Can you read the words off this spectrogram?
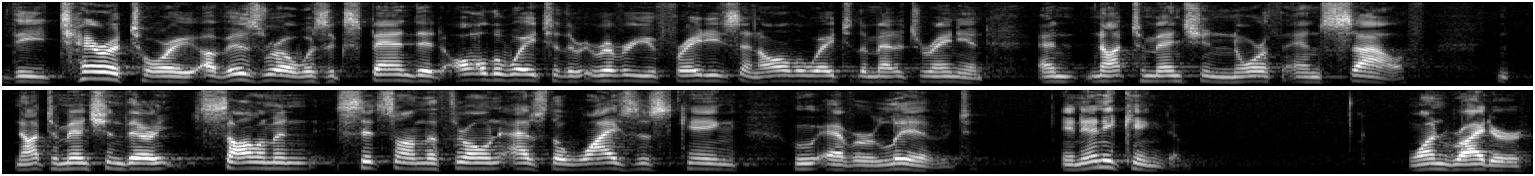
the territory of Israel was expanded all the way to the river Euphrates and all the way to the Mediterranean, and not to mention north and south. Not to mention, there Solomon sits on the throne as the wisest king who ever lived in any kingdom. One writer,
